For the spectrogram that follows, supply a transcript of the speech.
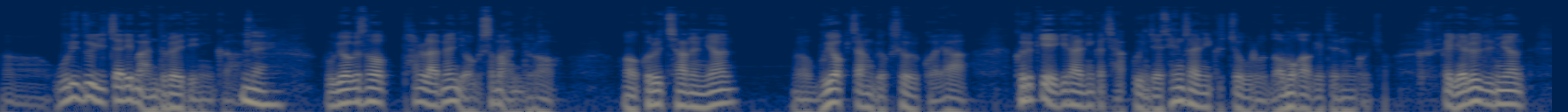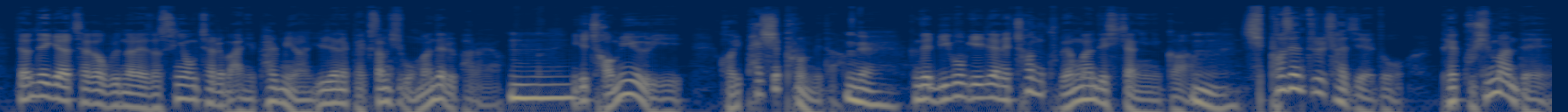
어, 우리도 일자리 만들어야 되니까 네. 우리 여기서 팔려면 여기서 만들어. 어, 그렇지 않으면 어, 무역 장벽 세울 거야. 그렇게 얘기를 하니까 자꾸 이제 생산이 그쪽으로 넘어가게 되는 거죠. 그러니까 예를 들면 현대기아차가 우리나라에서 승용차를 많이 팔면 1년에 135만 대를 팔아요. 음. 이게 점유율이 거의 80%입니다. 네. 근데 미국이 1년에 1,900만 대 시장이니까 음. 10%를 차지해도 190만 대.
